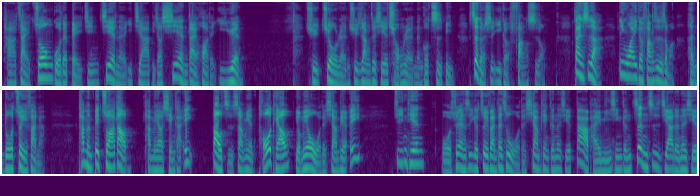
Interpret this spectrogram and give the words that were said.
他在中国的北京建了一家比较现代化的医院。去救人，去让这些穷人能够治病，这个是一个方式哦。但是啊，另外一个方式是什么？很多罪犯啊，他们被抓到，他们要先看，诶，报纸上面头条有没有我的相片？诶，今天我虽然是一个罪犯，但是我的相片跟那些大牌明星、跟政治家的那些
